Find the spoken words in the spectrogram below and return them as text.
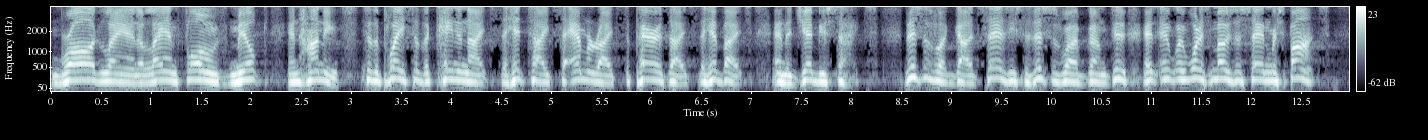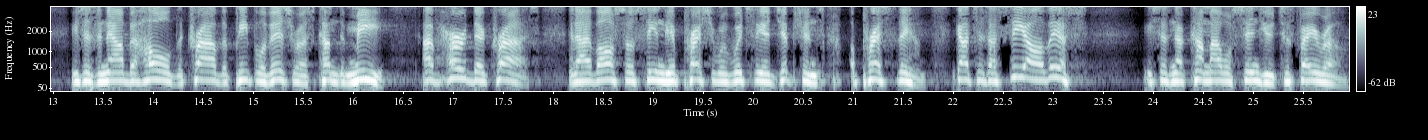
broad land, a land flowing with milk and honey, to the place of the Canaanites, the Hittites, the Amorites, the Perizzites, the Hivites, and the Jebusites. This is what God says. He says, This is what I've come to do. And, and what does Moses say in response? He says, And now behold, the cry of the people of Israel has come to me. I've heard their cries, and I've also seen the oppression with which the Egyptians oppress them. God says, I see all this. He says, Now come, I will send you to Pharaoh,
